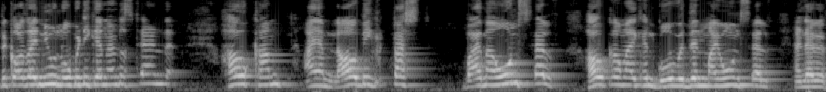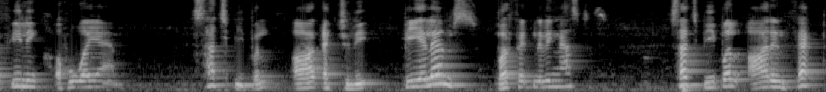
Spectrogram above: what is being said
Because I knew nobody can understand them. How come I am now being touched by my own self? How come I can go within my own self and have a feeling of who I am? Such people are actually PLMs, perfect living masters. Such people are in fact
